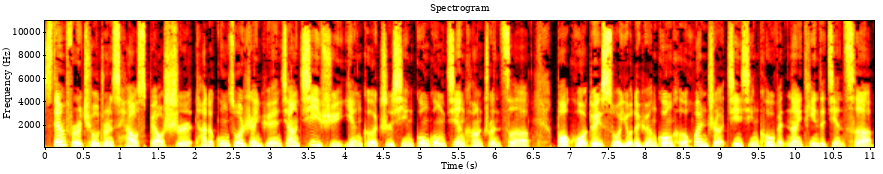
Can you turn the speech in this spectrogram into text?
，Stanford Children's Health 表示，他的工作人员将继续严格执行公共健康准则，包括对所有的员工和患者进行 COVID-19 的检测，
